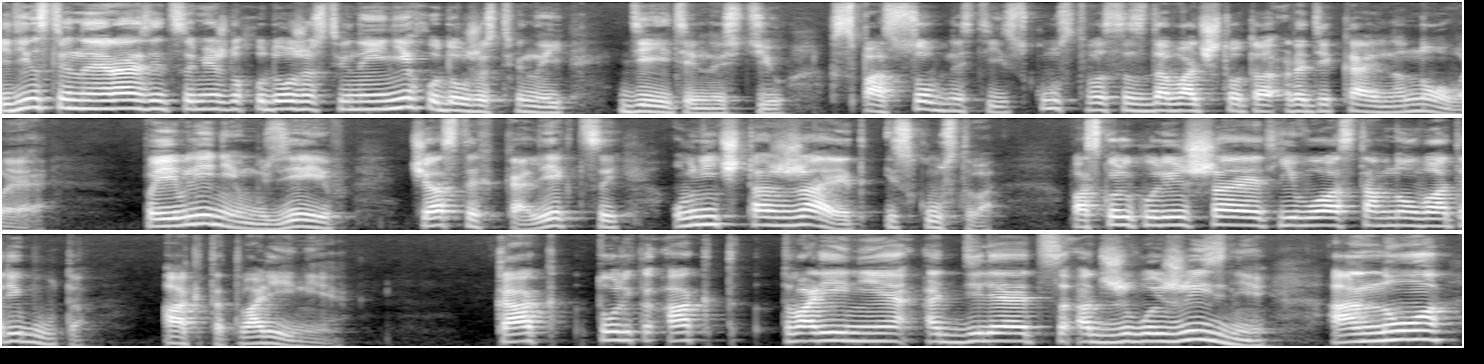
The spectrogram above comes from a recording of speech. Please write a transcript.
Единственная разница между художественной и нехудожественной деятельностью в способности искусства создавать что-то радикально новое. Появление музеев, частых коллекций уничтожает искусство, поскольку лишает его основного атрибута – акта творения. Как только акт творения отделяется от живой жизни, оно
